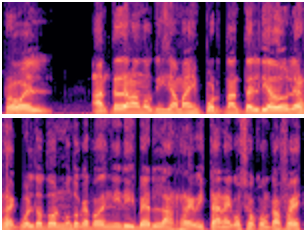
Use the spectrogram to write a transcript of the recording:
Robert, antes de la noticia más importante del día de hoy, les recuerdo a todo el mundo que pueden ir y ver la revista de negocios con café,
